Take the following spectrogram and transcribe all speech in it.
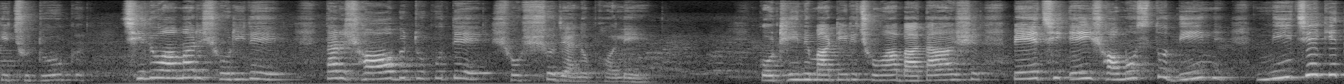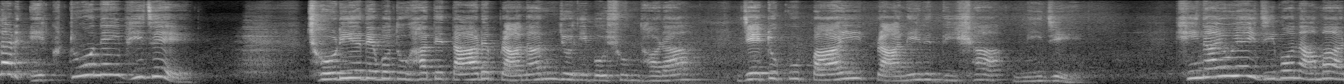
কিছুটুক ছিল আমার শরীরে, তার সবটুকুতে শস্য যেন ফলে। কঠিন মাটির ছোঁয়া বাতাস পেয়েছি এই সমস্ত দিন, নিচে কি তার একটুও নেই ভিজে? ছড়িয়ে দেব দুহাতে তার প্রাণাঞ্জলি বসুন্ধরা। যেটুকু পাই প্রাণের দিশা নিজে। ক্ষীণায়ু এই জীবন আমার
